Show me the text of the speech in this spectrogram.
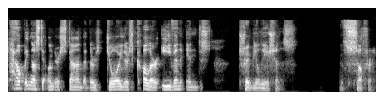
helping us to understand that there's joy, there's color even in tribulations and suffering.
